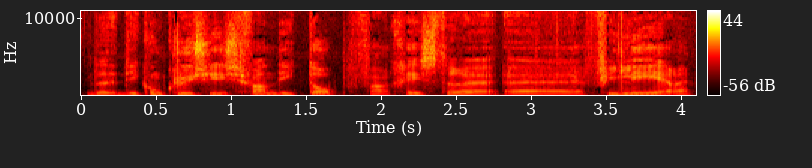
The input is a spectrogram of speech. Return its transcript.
de, die conclusies van die top van gisteren uh, fileren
